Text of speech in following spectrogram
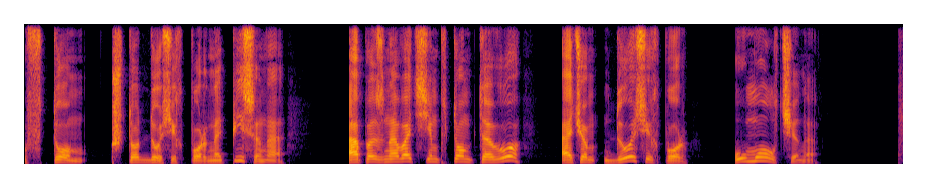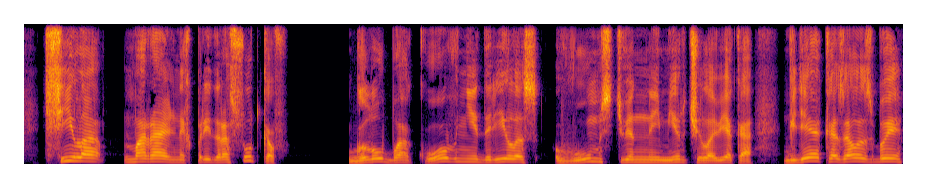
в том, что до сих пор написано, опознавать симптом того, о чем до сих пор умолчано. Сила моральных предрассудков глубоко внедрилась в умственный мир человека, где, казалось бы,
